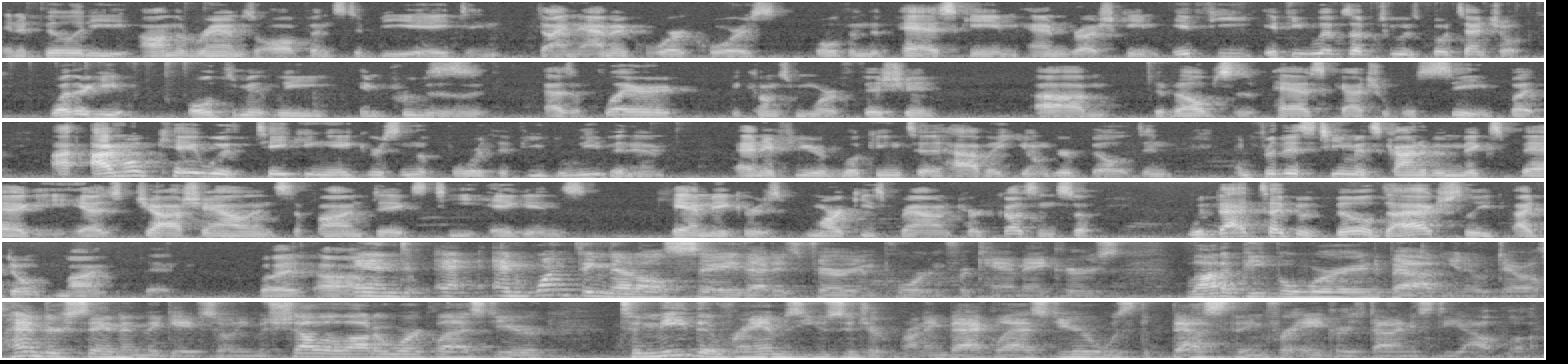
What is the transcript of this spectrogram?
an ability on the Rams offense to be a d- dynamic workhorse both in the pass game and rush game if he if he lives up to his potential. Whether he ultimately improves as a, as a player, becomes more efficient, um, develops as a pass catcher, we'll see. But I, am okay with taking Akers in the fourth if you believe in him. And if you're looking to have a younger build, and, and for this team, it's kind of a mixed bag. He has Josh Allen, Stefon Diggs, Tee Higgins, Cam Akers, Marquise Brown, Kirk Cousins. So with that type of build, I actually I don't mind the pick. But um, and and one thing that I'll say that is very important for Cam Akers, a lot of people worried about you know Darrell Henderson and they gave Sony Michel a lot of work last year. To me, the Rams' usage at running back last year was the best thing for Akers' dynasty outlook.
